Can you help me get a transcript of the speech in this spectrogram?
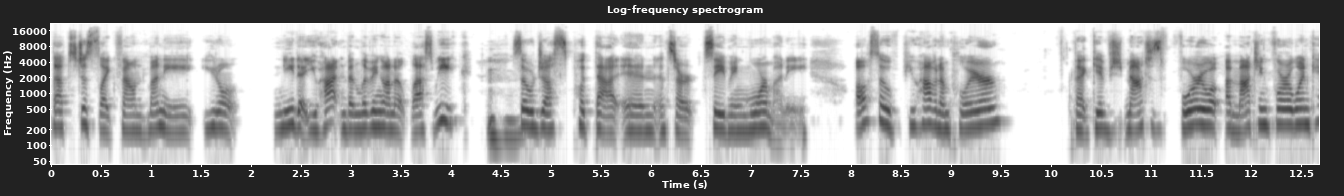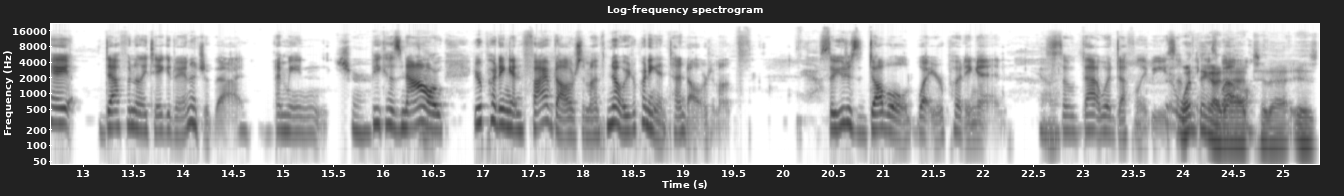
that's just like found money. You don't need it. You hadn't been living on it last week. Mhm. So just put that in and start saving more money. Also, if you have an employer that gives matches for a matching 401k, definitely take advantage of that. I mean, Sure. because now you're putting in $5 a month. No, you're putting in $10 a month. So you just doubled what you're putting in. Yeah. So that would definitely be something One thing I'd well. add to that is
